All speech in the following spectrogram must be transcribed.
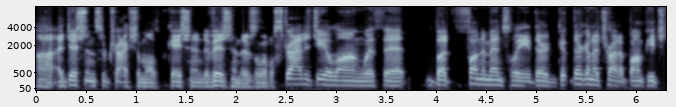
uh, addition, subtraction, multiplication, and division. There's a little strategy along with it, but fundamentally, they're they're going to try to bump each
